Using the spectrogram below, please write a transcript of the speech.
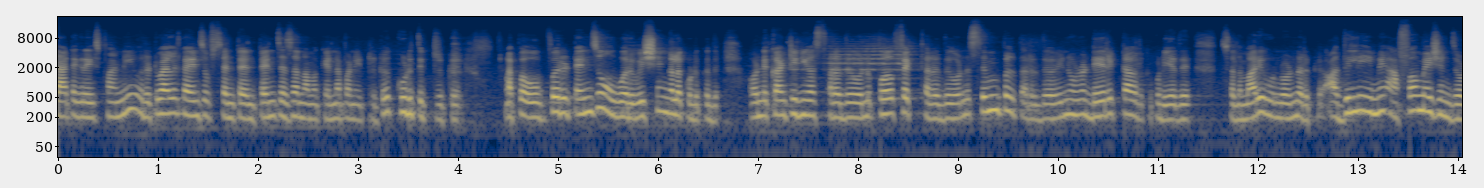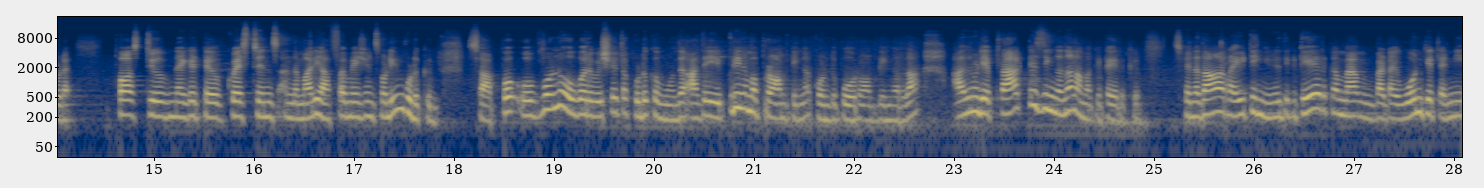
கேட்டகரைஸ் பண்ணி ஒரு டுவெல் கைண்ட்ஸ் ஆஃப் சென்டென் டென்சஸாக நமக்கு என்ன பண்ணிட்டு இருக்கு அப்போ ஒவ்வொரு டென்ஸும் ஒவ்வொரு விஷயங்களை கொடுக்குது. ஒன்று கண்டினியூஸ் தருது ஒன்று பர்ஃபெக்ட் தருது ஒன்று சிம்பிள் தருது இன்னொன்று டைரெக்டாக இருக்கக்கூடியது. ஸோ அந்த மாதிரி ஒன்று ஒன்று இருக்குது அதுலேயுமே அஃபர்மேஷன்ஸோட பாசிட்டிவ் நெகட்டிவ் கொஸ்டின்ஸ் அந்த மாதிரி அஃபர்மேஷன்ஸோடையும் கொடுக்குது. ஸோ அப்போ ஒவ்வொன்றும் ஒவ்வொரு விஷயத்த கொடுக்கும்போது அதை எப்படி நம்ம ப்ராம்ப்டிங்காக கொண்டு போகிறோம் அப்படிங்கிறதான் அதனுடைய ப்ராக்டிஸிங் தான் நம்மக்கிட்ட இருக்குது ஸோ என்னதான் ரைட்டிங் எழுதிக்கிட்டே இருக்கேன் ma'am but I won't get any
